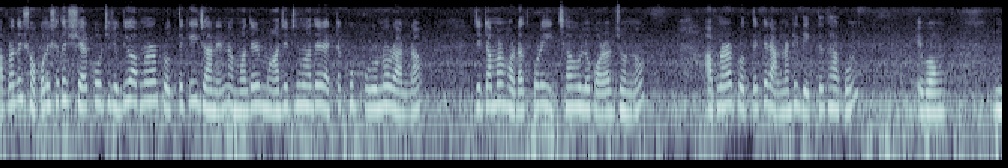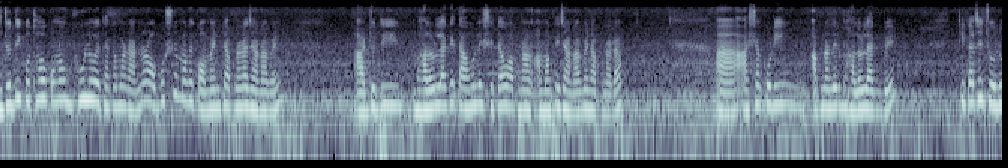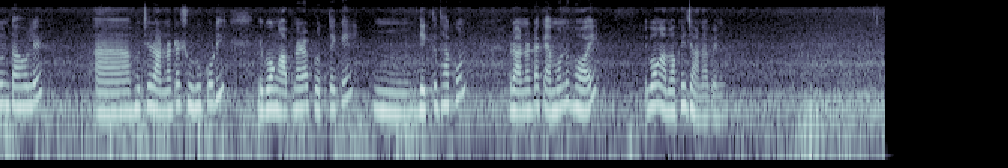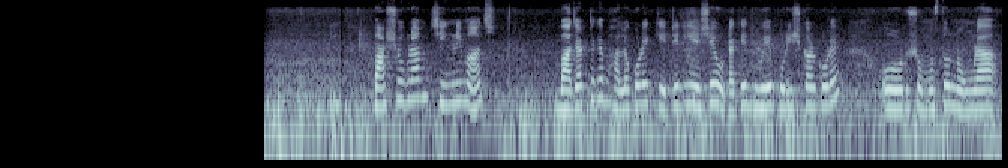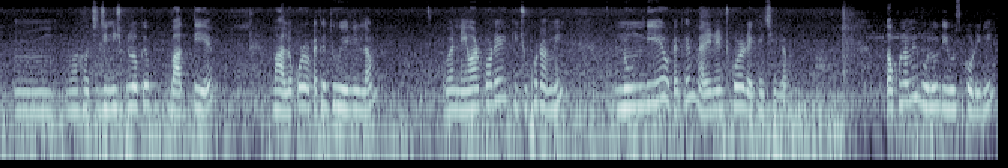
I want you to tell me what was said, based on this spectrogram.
আপনাদের সকলের সাথে শেয়ার করছি, যদিও আপনারা প্রত্যেকেই জানেন আমাদের মা জেঠিমাদের একটা খুব পুরনো রান্না, যেটা আমার হঠাৎ করে ইচ্ছা হলো করার জন্য। আপনারা প্রত্যেকে রান্নাটি দেখতে থাকুন এবং যদি কোথাও কোনো ভুল হয়ে থাকে আমার রান্নার, অবশ্যই আমাকে কমেন্টে আপনারা জানাবেন। আর যদি ভালো লাগে তাহলে সেটাও আপনার আমাকে জানাবেন আপনারা। আশা করি আপনাদের ভালো লাগবে। ঠিক আছে, চলুন তাহলে। হচ্ছে রান্নাটা শুরু করি এবং আপনারা প্রত্যেকে দেখতে থাকুন রান্নাটা কেমন হয় এবং আমাকে জানাবেন। পাঁচশো গ্রাম চিংড়ি মাছ বাজার থেকে ভালো করে কেটে নিয়ে এসে ওটাকে ধুয়ে পরিষ্কার করে ওর সমস্ত নোংরা হচ্ছে জিনিসগুলোকে বাদ দিয়ে ভালো করে ওটাকে ধুয়ে নিলাম। এবার নেওয়ার পরে কিছুক্ষণ আমি নুন দিয়ে ওটাকে ম্যারিনেট করে রেখেছিলাম। তখন আমি হলুদ ইউজ করিনি।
